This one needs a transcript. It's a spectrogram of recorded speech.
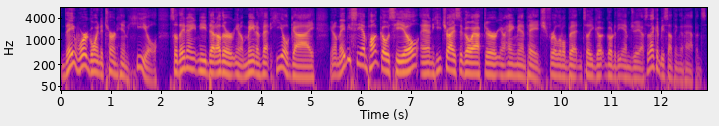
They were going to turn him heel, so they didn't need that other, you know, main event heel guy. You know, maybe CM Punk goes heel and he tries to go after, you know, Hangman Page for a little bit until you go go to the MJF. So that could be something that happens.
